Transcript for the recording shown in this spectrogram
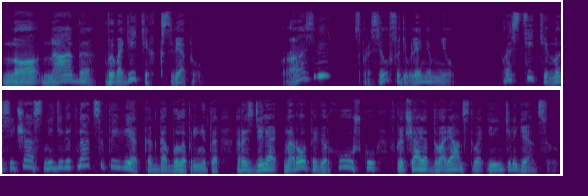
но надо выводить их к свету. «Разве?» — спросил с удивлением Нил. Простите, но сейчас не девятнадцатый век, когда было принято разделять народ и верхушку, включая дворянство и интеллигенцию.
